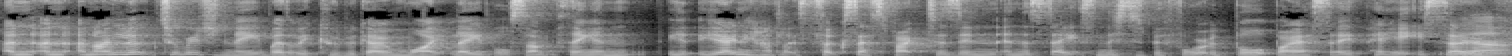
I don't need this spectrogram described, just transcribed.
and, and and I looked originally whether we could go and white label something, and you, you only had like SuccessFactors in, in the states, and this is before it was bought by SAP. So Yeah.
